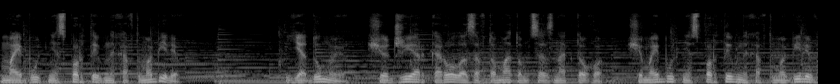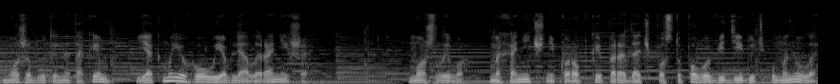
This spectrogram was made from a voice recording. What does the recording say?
Майбутнє спортивних автомобілів. Я думаю, що GR Corolla з автоматом це знак того, що майбутнє спортивних автомобілів може бути не таким, як ми його уявляли раніше. Можливо, механічні коробки передач поступово відійдуть у минуле,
